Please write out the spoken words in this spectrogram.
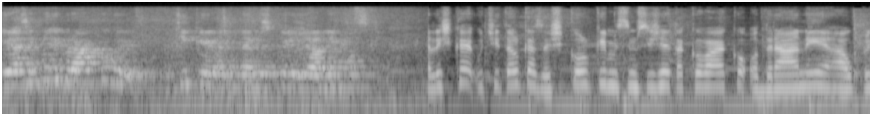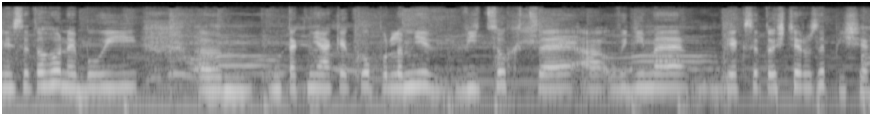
já řeknu i bráchovi, díky, neriskuješ žádný postih. Eliška je učitelka ze školky, myslím si, že je taková jako od rány a úplně se toho nebojí. Um, tak nějak jako podle mě ví, co chce a uvidíme, jak se to ještě rozepíše.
